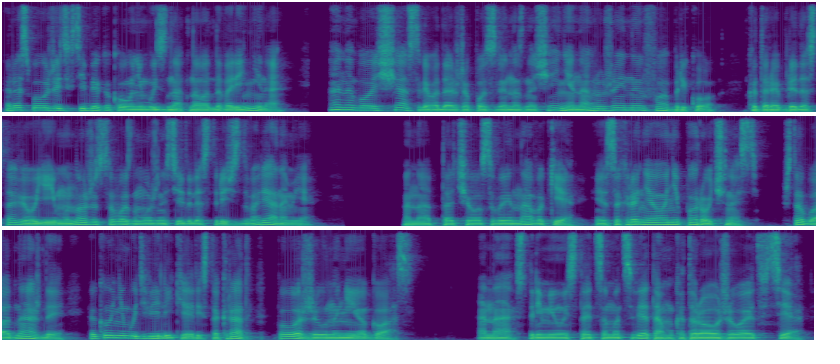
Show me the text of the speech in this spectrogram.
расположить к себе какого-нибудь знатного дворянина. Она была счастлива даже после назначения на оружейную фабрику, которая предоставила ей множество возможностей для встреч с дворянами. Она оттачивала свои навыки и сохраняла непорочность, чтобы однажды какой-нибудь великий аристократ положил на нее глаз. Она стремилась стать самоцветом, которого желают все –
